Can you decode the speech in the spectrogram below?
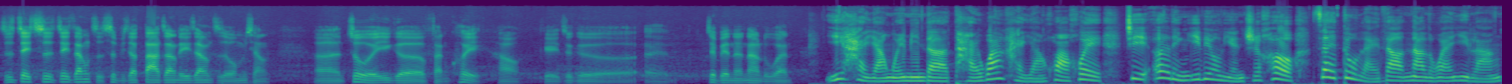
只是这次这张纸是比较大张的一张纸，我们想，呃，作为一个反馈好给这个呃这边的纳鲁安。以海洋为名的台湾海洋画会，继二零一六年之后，再度来到纳鲁湾一廊，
